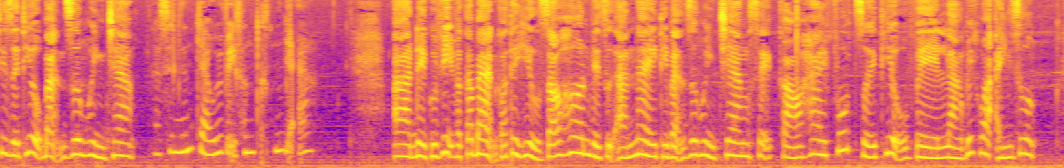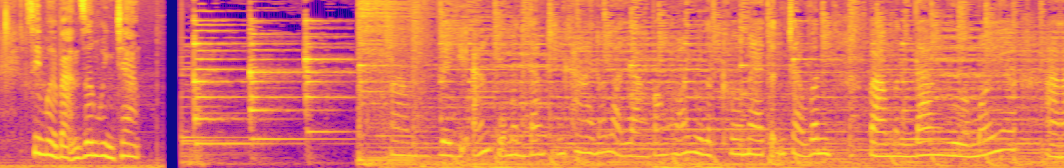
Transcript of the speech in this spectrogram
Xin giới thiệu bạn Dương Huỳnh Trang. À, xin kính chào quý vị khán giả. À, để quý vị và các bạn có thể hiểu rõ hơn về dự án này thì bạn Dương Huỳnh Trang sẽ có 2 phút giới thiệu về làng Bích Họa Ánh Dương. Xin mời bạn Dương Huỳnh Trang. À, về dự án của mình đang triển khai đó là làng văn hóa du lịch Khmer tỉnh Trà Vinh và mình đang vừa mới à,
